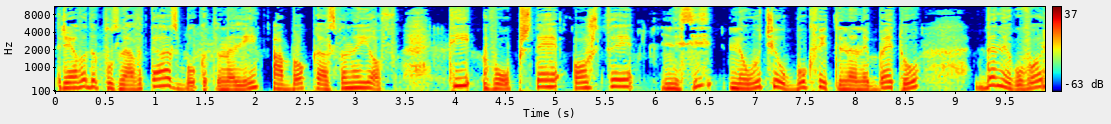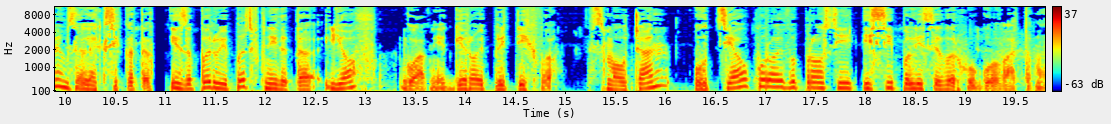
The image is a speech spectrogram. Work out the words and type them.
трябва да познавате азбуката, нали? А Бог казва на Йов. Ти въобще още не си научил буквите на небето, да не говорим за лексиката. И за първи път в книгата Йов, главният герой притихва. Смълчан от цял порой въпроси и сипали се върху главата му.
